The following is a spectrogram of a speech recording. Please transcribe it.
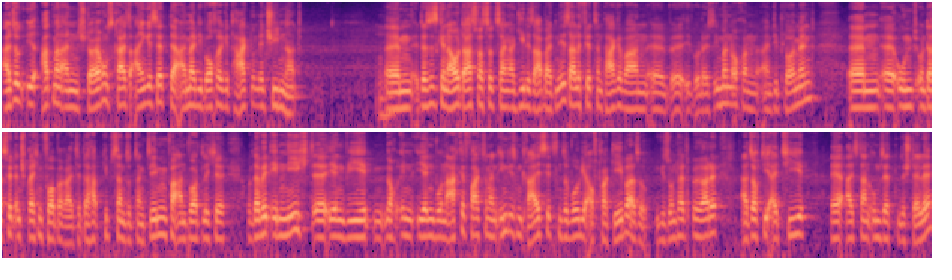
Also äh, hat man einen Steuerungskreis eingesetzt, der einmal die Woche getagt und entschieden hat. Mhm. Ähm, das ist genau das, was sozusagen agiles Arbeiten ist. Alle 14 Tage waren äh, äh, oder ist immer noch ein, ein Deployment. Ähm, äh, und, und das wird entsprechend vorbereitet. Da gibt es dann sozusagen Themenverantwortliche und da wird eben nicht äh, irgendwie noch in, irgendwo nachgefragt, sondern in diesem Kreis sitzen sowohl die Auftraggeber, also die Gesundheitsbehörde, als auch die IT äh, als dann umsetzende Stelle.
